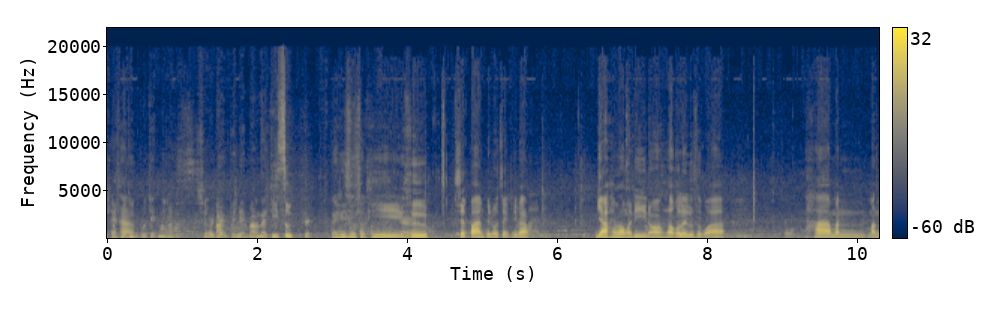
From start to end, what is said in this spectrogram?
ใช่คพูดรับถึงโปรเจกต์นี้ก่อนเชือกป่านเป็นไงบ้างในที่สุด ในที่สุดสักทีเออ คือเชือกป่านเป็นโปรเจกต์ที่แบบ อยากให้มันออกมาดีเนาะเราก็เลยรู้สึกว่า ถ้ามันมัน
